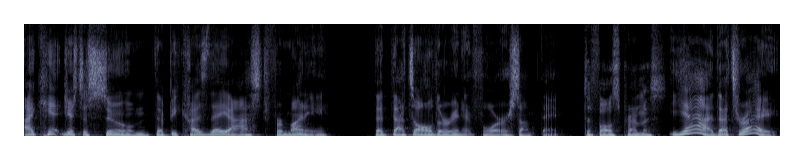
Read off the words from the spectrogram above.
I can't just assume that because they asked for money that that's all they're in it for or something. It's a false premise. Yeah, that's right.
